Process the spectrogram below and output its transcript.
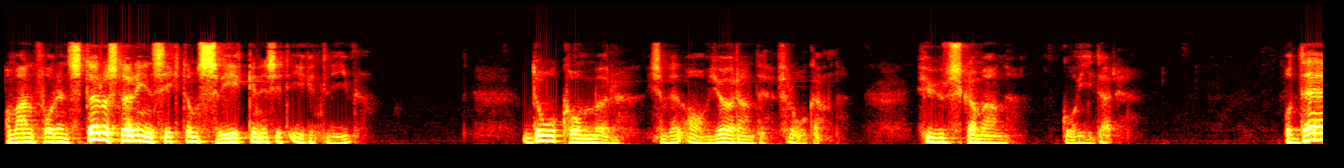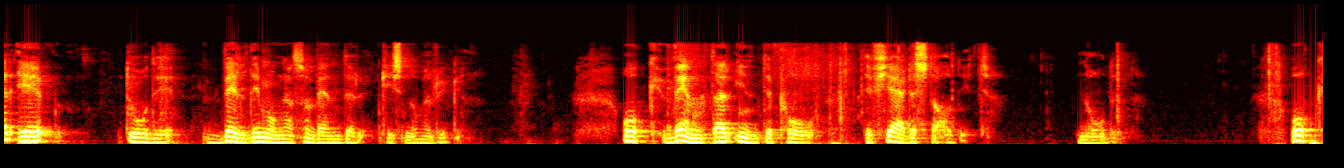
Och man får en större och större insikt om sveken i sitt eget liv. Då kommer liksom den avgörande frågan. Hur ska man gå vidare? Och där är då det väldigt många som vänder kristendomen ryggen. Och väntar inte på det fjärde stadiet, nåden. Och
